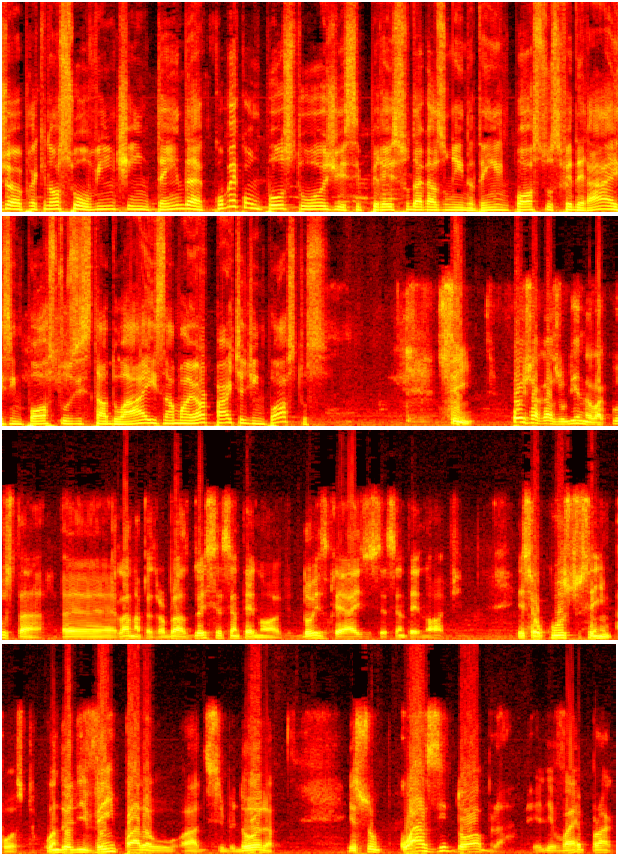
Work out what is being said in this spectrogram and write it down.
Joel, para que nosso ouvinte entenda, como é composto hoje esse preço da gasolina? Tem impostos federais, impostos estaduais, a maior parte é de impostos? Sim. Hoje a gasolina ela custa é, lá na Petrobras R$ 2,69, R$ 2,69. Esse é o custo sem imposto. Quando ele vem para o, a distribuidora, isso quase dobra. Ele vai para R$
